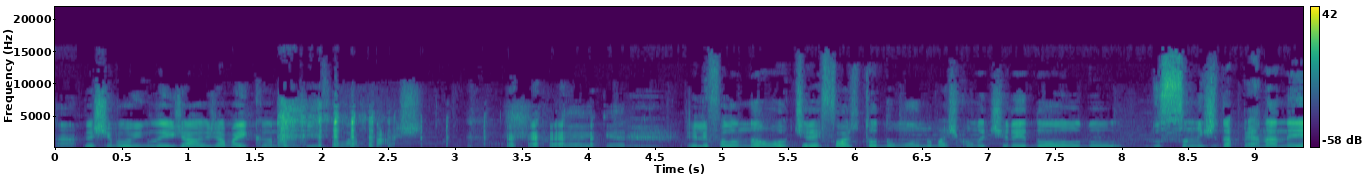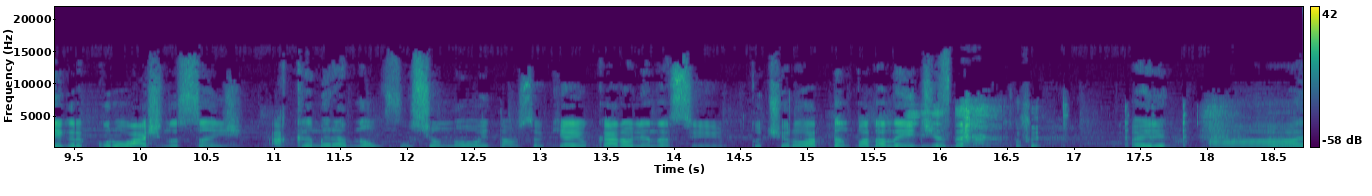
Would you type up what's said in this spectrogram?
ah. deixa meu inglês jamaicano aqui falar Atache. É, Ele falou, não, eu tirei foto de todo mundo, mas quando eu tirei do, do, do Sanji da perna negra, Kuroashi no Sanji, a câmera não funcionou e tal, não sei o que. Aí o cara olhando assim, tu tirou a tampa da lente? Aí ele, ah,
